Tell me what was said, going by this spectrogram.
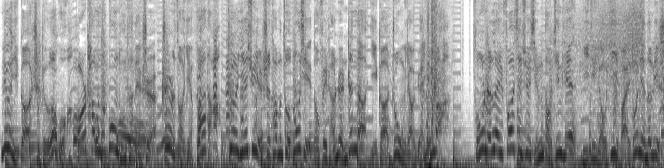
另一个是德国。而他们的共同特点是制造业发达，这也许也是他们做东西都非常认真的一个重要原因吧。从人类发现血型到今天，已经有一百多年的历史，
